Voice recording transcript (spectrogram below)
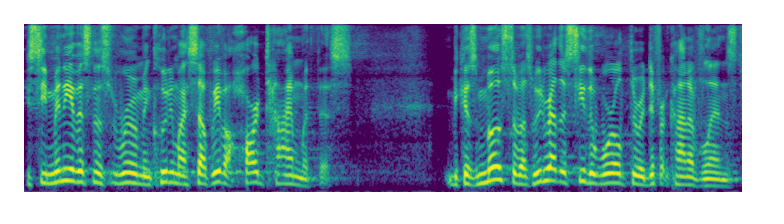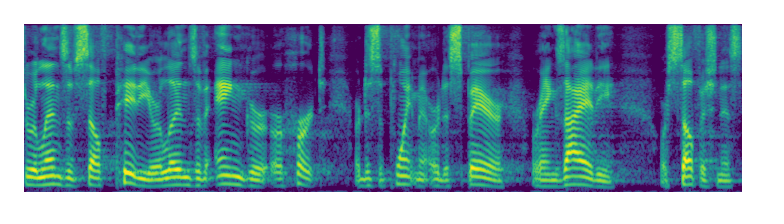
You see, many of us in this room, including myself, we have a hard time with this. Because most of us, we'd rather see the world through a different kind of lens, through a lens of self pity or a lens of anger or hurt or disappointment or despair or anxiety or selfishness.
